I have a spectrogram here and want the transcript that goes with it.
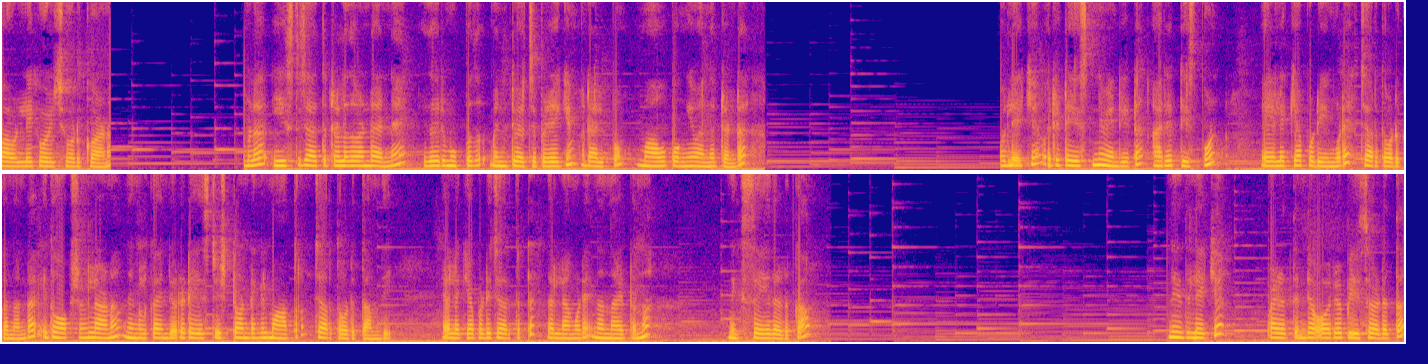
ബൗളിലേക്ക് ഒഴിച്ചു കൊടുക്കുകയാണ് നമ്മൾ ഈസ്റ്റ് ചേർത്തിട്ടുള്ളത് കൊണ്ട് തന്നെ ഇതൊരു മുപ്പത് മിനിറ്റ് വെച്ചപ്പോഴേക്കും ഒരല്പം മാവ് പൊങ്ങി വന്നിട്ടുണ്ട്. അതിലേക്ക് ഒരു ടേസ്റ്റിന് വേണ്ടിയിട്ട് അര ടീസ്പൂൺ ഏലക്കാപ്പൊടിയും കൂടെ ചേർത്ത് കൊടുക്കുന്നുണ്ട്. ഇത് ഓപ്ഷണലാണ് നിങ്ങൾക്ക് അതിന്റെ ഒരു ടേസ്റ്റ് ഇഷ്ടമുണ്ടെങ്കിൽ മാത്രം ചേർത്ത് കൊടുത്താൽ മതി. ഏലക്കാപ്പൊടി ചേർത്തിട്ട് ഇതെല്ലാം കൂടെ നന്നായിട്ടൊന്ന് മിക്സ് ചെയ്തെടുക്കാം. ഇനി ഇതിലേക്ക് പഴത്തിന്റെ ഓരോ പീസും എടുത്ത്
